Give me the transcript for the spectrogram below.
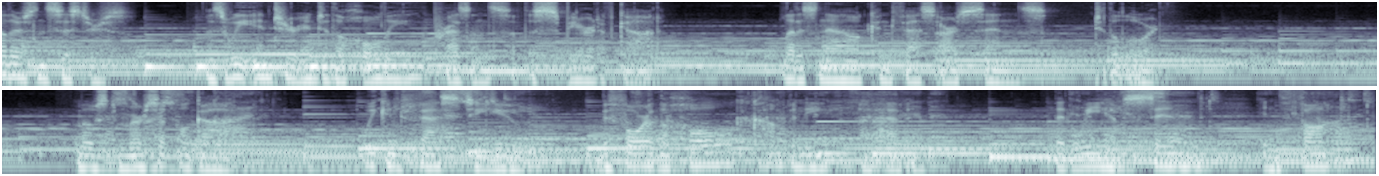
Brothers and sisters, as we enter into the holy presence of the Spirit of God, let us now confess our sins to the Lord. Most merciful God, we confess to you before the whole company of heaven that we have sinned in thought,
